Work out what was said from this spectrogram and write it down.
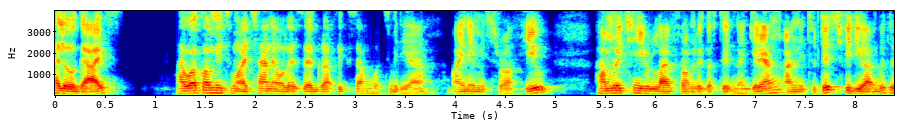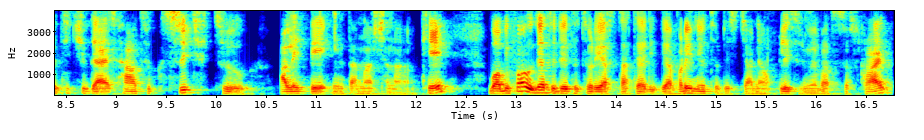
Hello guys, I welcome you to my channel Laser Graphics and Multimedia. My name is Rafiu. I'm reaching you live from Lagos State, Nigeria and in today's video I'm going to teach you guys how to switch to Alipay International, okay? But before we get to the tutorial started, if you are very new to this channel, please remember to subscribe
